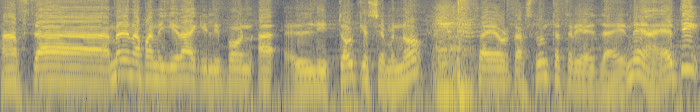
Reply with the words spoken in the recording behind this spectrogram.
Αυτά. Με ένα πανηγυράκι λοιπόν α, λιτό και σεμνό Θα εορταστούν τα 39 έτη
